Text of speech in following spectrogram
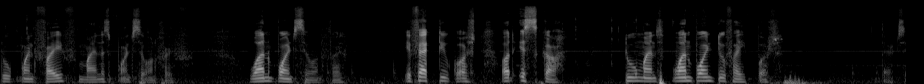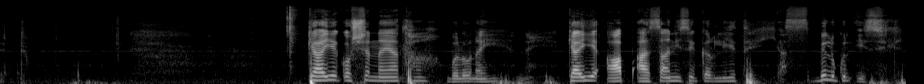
Two point five minus point seven five one point seven five effective cost और इसका two minus one point two five that's it क्या ये क्वेश्चन नया था? बोलो नहीं नहीं. क्या ये आप आसानी से कर लिए थे? यस बिल्कुल इजीली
